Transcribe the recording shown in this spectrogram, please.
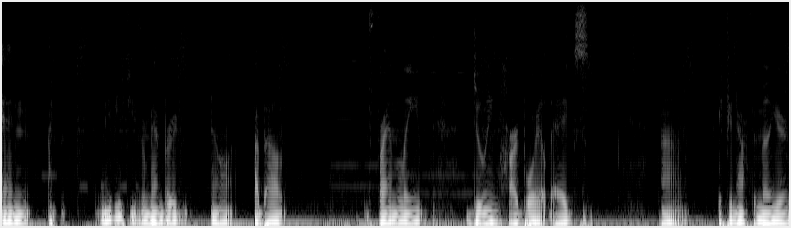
and maybe if you've remembered, you know, about finally doing hard boiled eggs. Uh, if you're not familiar,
